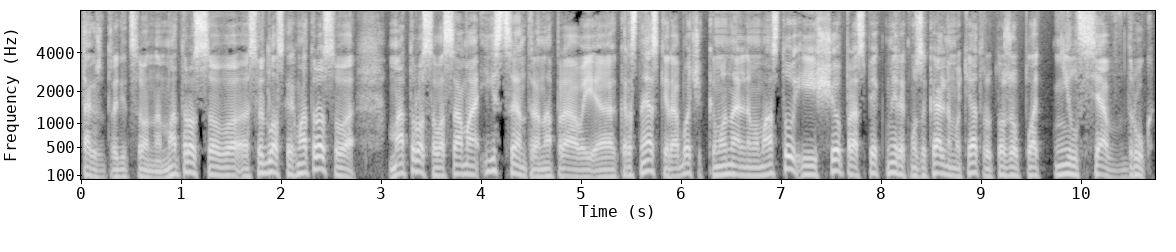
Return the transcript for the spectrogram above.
также традиционно. Матросова, Свердловская Матросова, Матросова сама из центра на правый, э, Красноярский рабочий к коммунальному мосту и еще проспект Мира к музыкальному театру тоже уплотнился вдруг.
